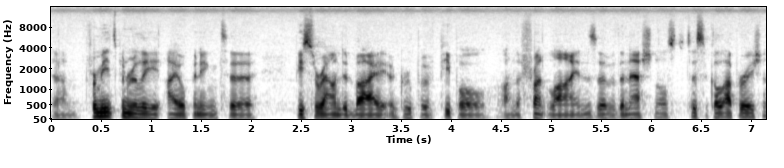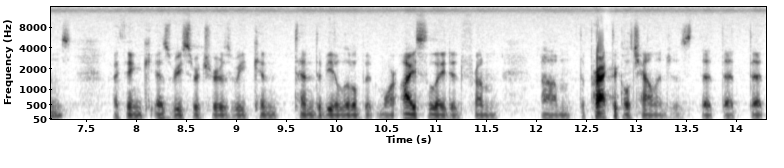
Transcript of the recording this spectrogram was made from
Um, for me, it's been really eye-opening to be surrounded by a group of people on the front lines of the national statistical operations. I think as researchers, we can tend to be a little bit more isolated from um, the practical challenges that, that, that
